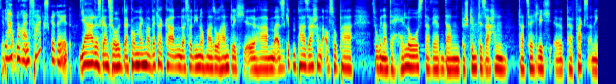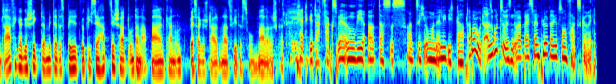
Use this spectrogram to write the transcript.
Jetzt Ihr habt noch ein Faxgerät? Ja, das ist ganz verrückt. Da kommen manchmal Wetterkarten, dass wir die nochmal so handlich äh, haben. Also es gibt ein paar Sachen, auch so ein paar sogenannte Hellos. Da werden dann bestimmte Sachen tatsächlich äh, per Fax an den Grafiker geschickt, damit er das Bild wirklich sehr haptisch hat und dann abmalen kann und besser gestalten, als wir das so malerisch können. Ich hätte gedacht, Fax wäre irgendwie, äh, das ist, hat sich irgendwann erledigt gehabt. Aber gut, also gut zu wissen. Bei Sven Plöcker gibt es noch ein Faxgerät.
